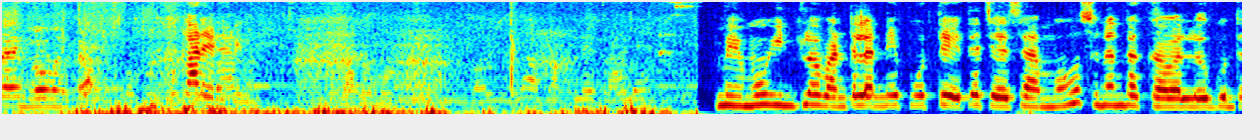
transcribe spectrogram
రాయింది మేము ఇంట్లో వంటలన్నీ పూర్తి అయితే చేసాము సునందక్క వాళ్ళు గుంత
